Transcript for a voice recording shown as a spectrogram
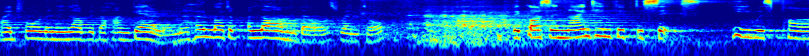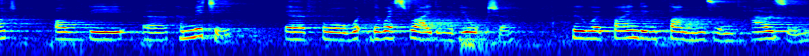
I'd fallen in love with a Hungarian, a whole lot of alarm bells went off because in 1956 he was part of the uh, committee uh, for the West Riding of Yorkshire who were finding funds and housing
